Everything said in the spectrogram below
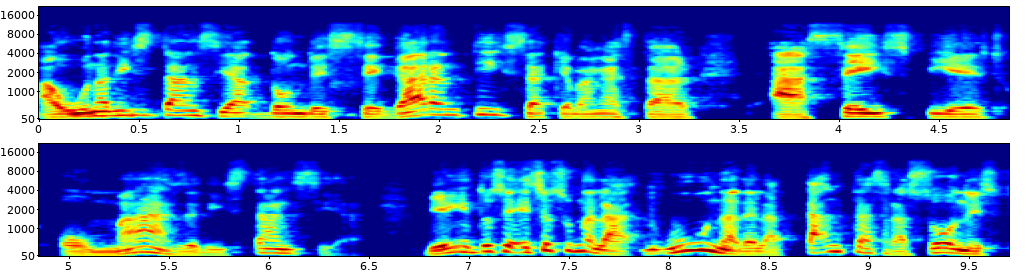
a una distancia donde se garantiza que van a estar a seis pies o más de distancia. Bien, entonces esa es una, una de las tantas razones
